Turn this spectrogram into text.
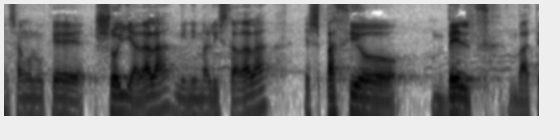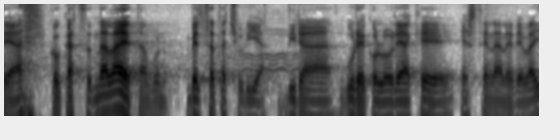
esango nuke soia dala, minimalista dala, espazio beltz batean kokatzen dela eta bueno, beltza eta txuria dira gure koloreak eh, estenan ere bai.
